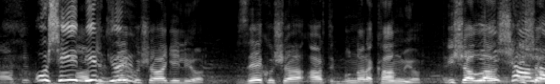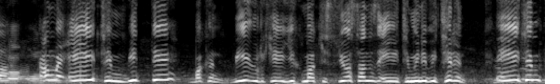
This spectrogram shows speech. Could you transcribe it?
Artık- o şeyi bir artık Z görün. kuşağı geliyor. Z kuşağı artık bunlara kanmıyor. İnşallah İnşallah. inşallah, Ama eğitim bitti. Bakın bir ülkeyi yıkmak istiyorsanız eğitimini bitirin. Eğitim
